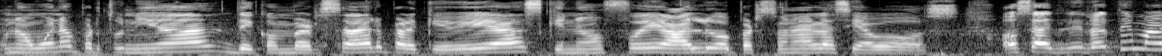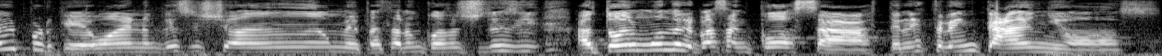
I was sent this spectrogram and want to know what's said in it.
una buena oportunidad de conversar para que veas que no fue algo personal hacia vos. O sea, te traté mal porque, bueno, qué sé yo, me pasaron cosas. Yo te decía, a todo el mundo le pasan cosas, tenés 30 años.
